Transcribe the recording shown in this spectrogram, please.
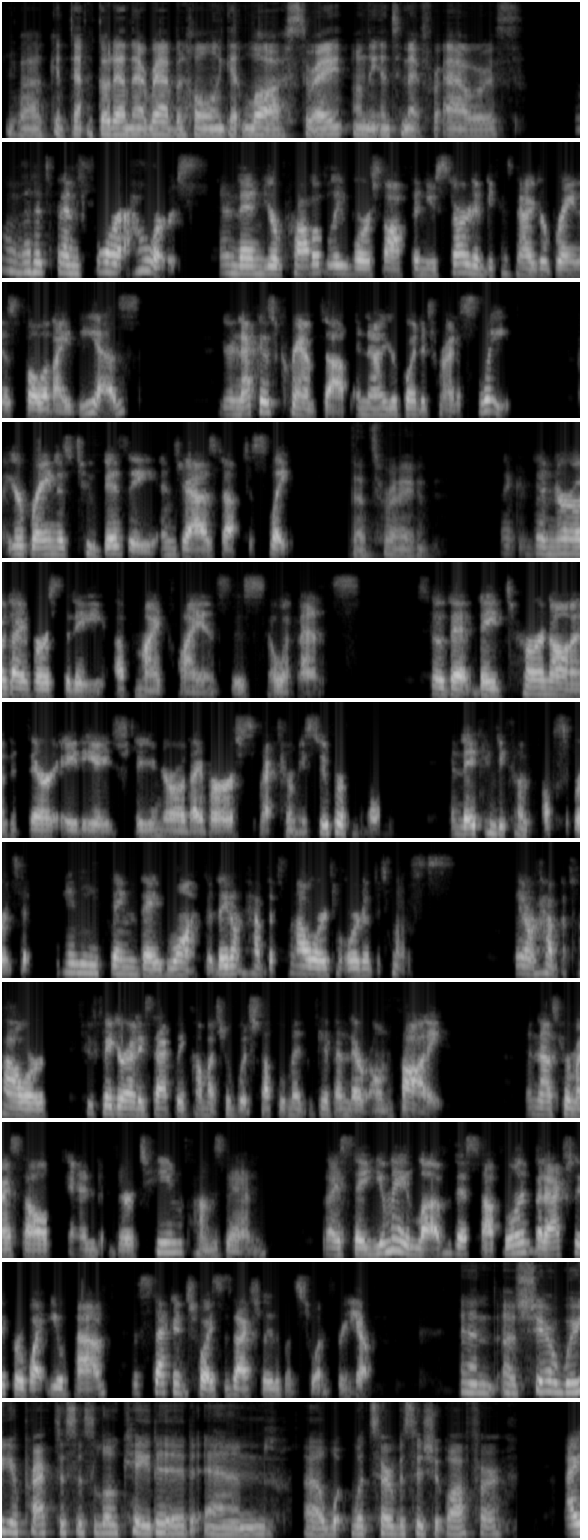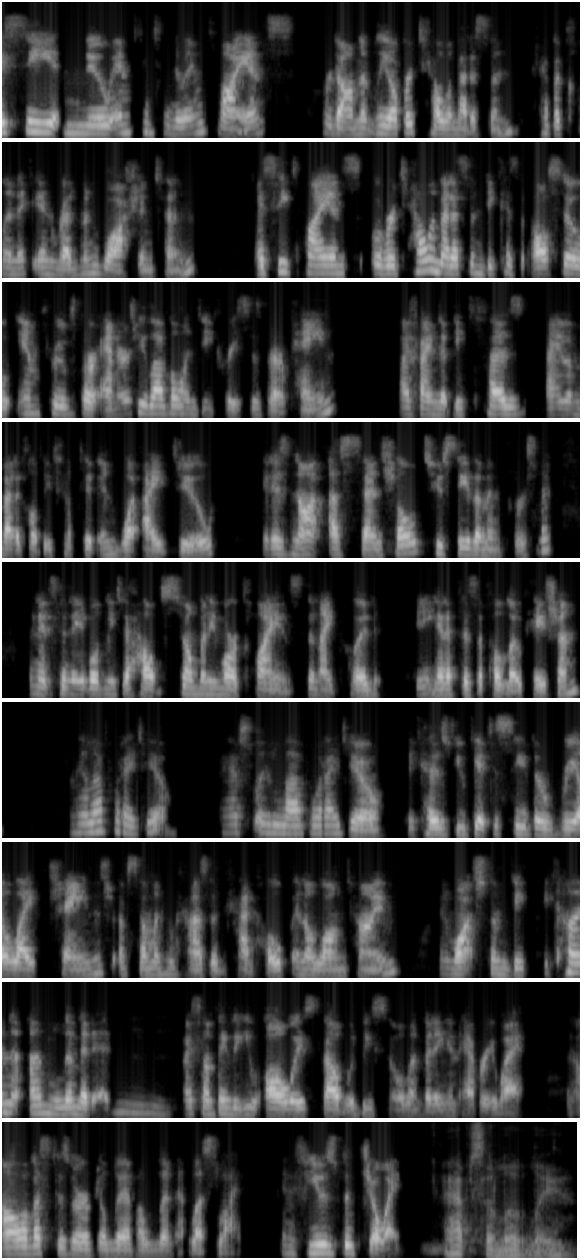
Wow, get down, go down that rabbit hole and get lost, right, on the internet for hours. Well, then it's been four hours, and then you're probably worse off than you started because now your brain is full of ideas, your neck is cramped up, and now you're going to try to sleep, but your brain is too busy and jazzed up to sleep. That's right. Like the neurodiversity of my clients is so immense so that they turn on their ADHD neurodiverse spectrum superpower and they can become experts at anything they want, but they don't have the power to order the tests. They don't have the power to figure out exactly how much of which supplement given their own body. And that's where myself and their team comes in. But I say, you may love this supplement, but actually for what you have, the second choice is actually the best one for you. And uh, share where your practice is located and uh, what, what services you offer. I see new and continuing clients predominantly over telemedicine. I have a clinic in Redmond, Washington. I see clients over telemedicine because it also improves their energy level and decreases their pain. I find that because I am a medical detective in what I do, it is not essential to see them in person. And it's enabled me to help so many more clients than I could being in a physical location. And I love what I do. I absolutely love what I do because you get to see the real life change of someone who hasn't had hope in a long time and watch them be, become unlimited mm. by something that you always felt would be so limiting in every way. And all of us deserve to live a limitless life infused with joy. Absolutely.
